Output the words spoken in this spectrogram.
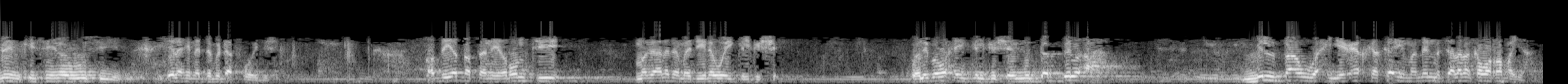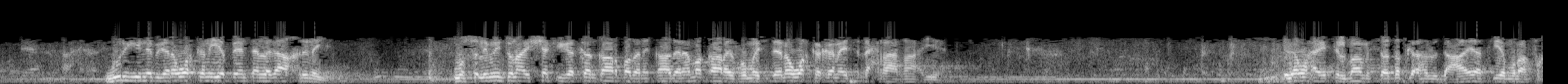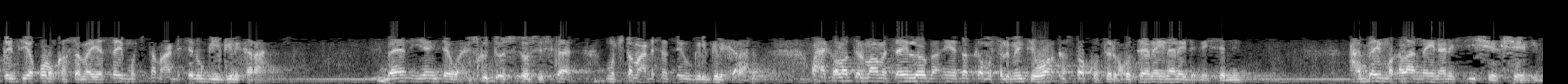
biilkiisiina uu siiyey ilahayna dembi dhaaf weydiistay qadiyada tani runtii magaalada madiine way gelgeshay weliba waxay gelgeshay muddo bil ah. Bil baan waxyi cirka ka imanin masaladan ka waramaya gurigii nebigana warkan iyo beentan laga akrinayay muslimiintuna ay shakiga kan qaar badani qaadeen ama qaar ay rumaysteen oo warka kan ay isdhex raaraaciyeen idan waxay tilmaamaysaa dadka ahlu dacaayaadka iyo munaafiqiinta iyo qurunka sameeya say mujtamac dhisan u gilgili karaan been iyo intay wax isku toostoosistaan mujtamac dhisan say u gilgili karaan. Waxay kaloo tilmaamaysaa in loo baahan yahay dadka muslimiintii war kastoo kutiri kuteena inaanay dhegaysanin. Hadday maqlaanna inaanay sii sheeg sheegin.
